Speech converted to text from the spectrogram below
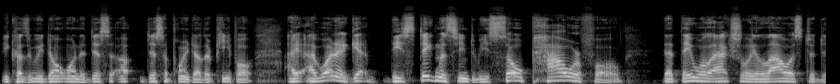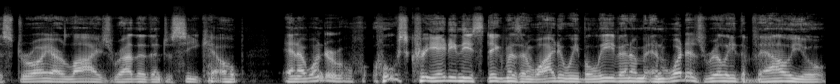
Because we don't want to dis- uh, disappoint other people. I, I want to get these stigmas seem to be so powerful that they will actually allow us to destroy our lives rather than to seek help. And I wonder who's creating these stigmas and why do we believe in them and what is really the value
